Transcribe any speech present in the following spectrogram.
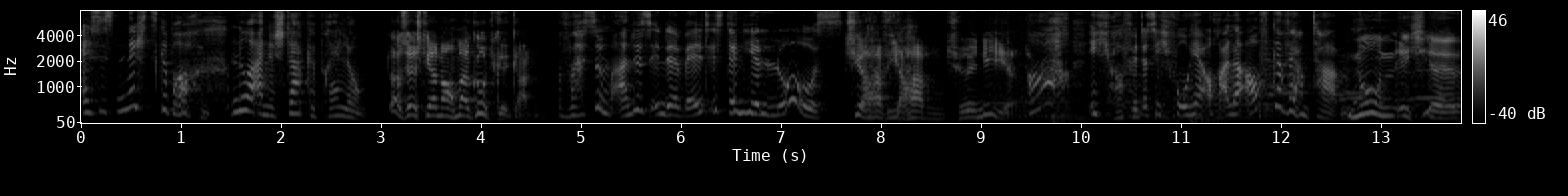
Es ist nichts gebrochen, nur eine starke Prellung. Das ist ja noch mal gut gegangen. Was um alles in der Welt ist denn hier los? Tja, wir haben trainiert. Ach, ich hoffe, dass sich vorher auch alle aufgewärmt haben. Nun, ich, äh...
